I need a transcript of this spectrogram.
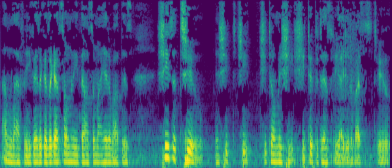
I'm laughing, you guys, because I got so many thoughts in my head about this. She's a two, and she she she told me she she took the test. She identifies as two,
